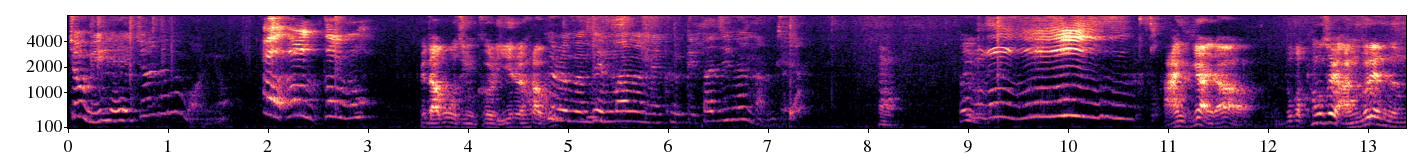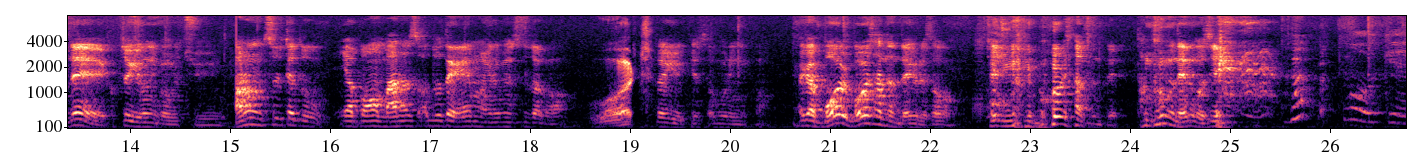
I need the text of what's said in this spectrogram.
좀 이해해줘야 되는 거 아니야? 나보고 지금 그걸 이해를 하라고 그러면 100만 원에 그렇게 따지는 남자야? 어. 왜? 아니 그게 아니라 너가 평소에 안 그랬는데 갑자기 이러니까 그렇지 만 원 쓸 때도 여보 만원 써도 돼 막 이러면서 쓰다가 What? 갑자기 이렇게 써버리니까 그러니까 뭘 뭘 샀는데 그래서 제일 중요한 게 뭘 샀는데 반품은 되는 거지 뭐 이렇게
